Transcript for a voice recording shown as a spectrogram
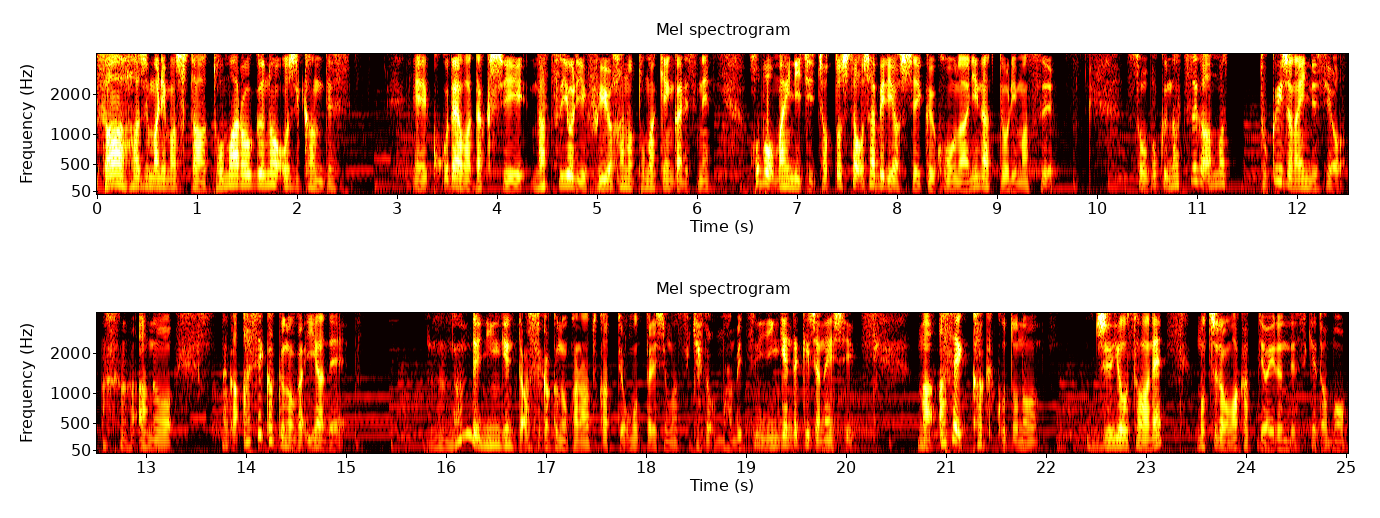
さあ始まりました。トマログのお時間です。えーここでは私、夏より冬派のトマケンがですね、ほぼ毎日ちょっとしたおしゃべりをしていくコーナーになっております。そう、僕夏があんま得意じゃないんですよ。あの、なんか汗かくのが嫌で、なんで人間って汗かくのかなとかって思ったりしますけど、まあ別に人間だけじゃないし、まあ汗かくことの重要さはね、もちろん分かってはいるんですけども、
